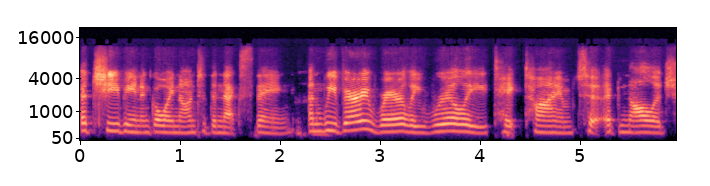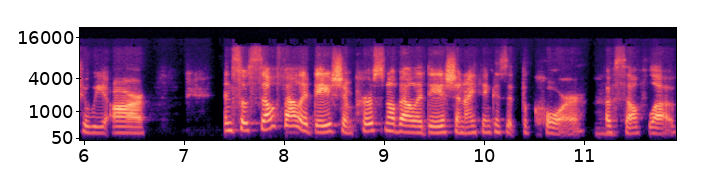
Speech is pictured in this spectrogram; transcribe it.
achieving and going on to the next thing. Mm-hmm. And we very rarely really take time to acknowledge who we are. And so self validation, personal validation, I think is at the core mm-hmm. of self love.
